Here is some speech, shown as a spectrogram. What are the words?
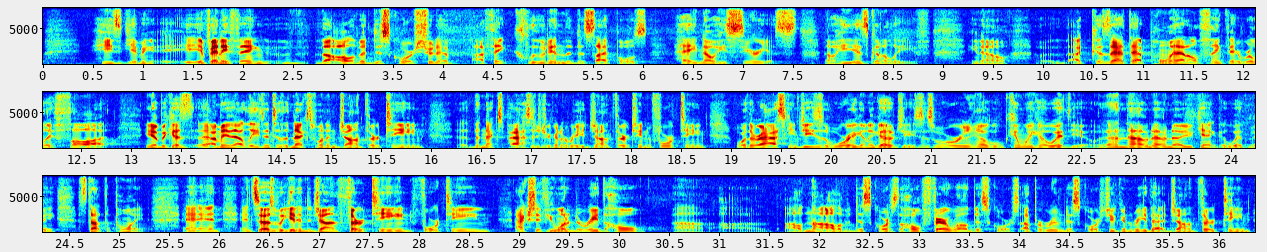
he's giving. If anything, the Olivet discourse should have, I think, clued in the disciples. Hey, no, he's serious. No, he is going to leave you know, because at that point, I don't think they really thought, you know, because I mean, that leads into the next one in John 13, uh, the next passage you're going to read, John 13 and 14, where they're asking Jesus, Where are you going to go, Jesus? Where are you going to go? Well, can we go with you? No, no, no, you can't go with me. It's not the point. And, and, and so as we get into John 13, 14, actually, if you wanted to read the whole uh, uh, not Olivet discourse, the whole farewell discourse, upper room discourse. You can read that John 13,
